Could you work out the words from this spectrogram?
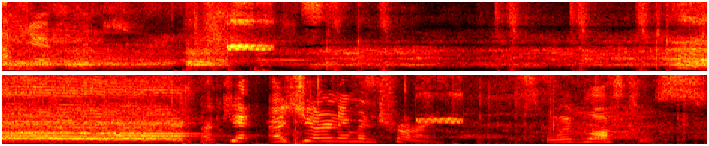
I've lost this. I can't. I shouldn't even try. Cause I've lost this.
